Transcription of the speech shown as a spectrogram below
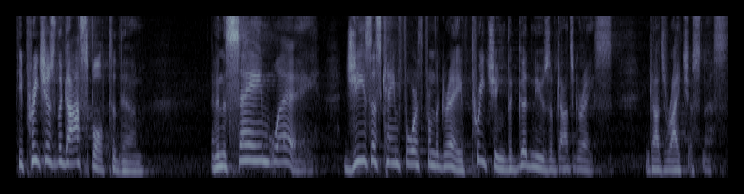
He preaches the gospel to them. And in the same way, Jesus came forth from the grave preaching the good news of God's grace and God's righteousness.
